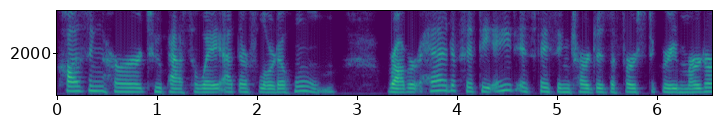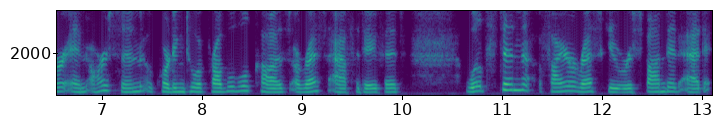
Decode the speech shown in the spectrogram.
causing her to pass away at their Florida home. Robert Head, 58, is facing charges of first degree murder and arson, according to a probable cause arrest affidavit. Williston Fire Rescue responded at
